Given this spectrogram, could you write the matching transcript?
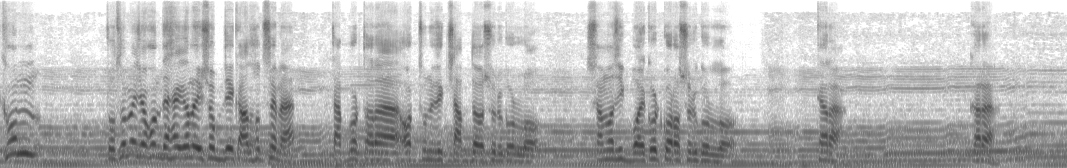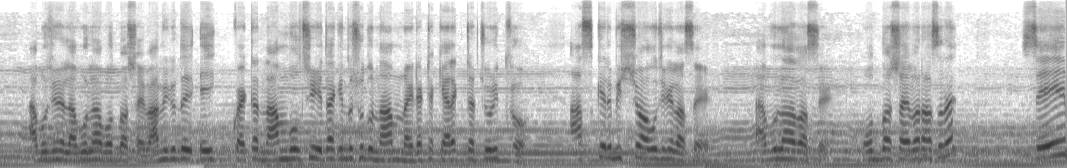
এখন প্রথমে যখন দেখা গেল এইসব দিয়ে কাজ হচ্ছে না, তারপর তারা অর্থনৈতিক চাপ দেওয়া শুরু করল, সামাজিক বয়কট করা শুরু করল। কারা? কারা? আবু জেহেল আবুল্লাহ বদবা সাহেব আমি কিন্তু এই কয়েকটা নাম বলছি, এটা কিন্তু শুধু নাম না, এটা একটা ক্যারেক্টার চরিত্র। আজকের বিশ্ব আবু জেহেল আছে আবুল আহাব আছে বদবা সাহেবার আছে না? সেম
